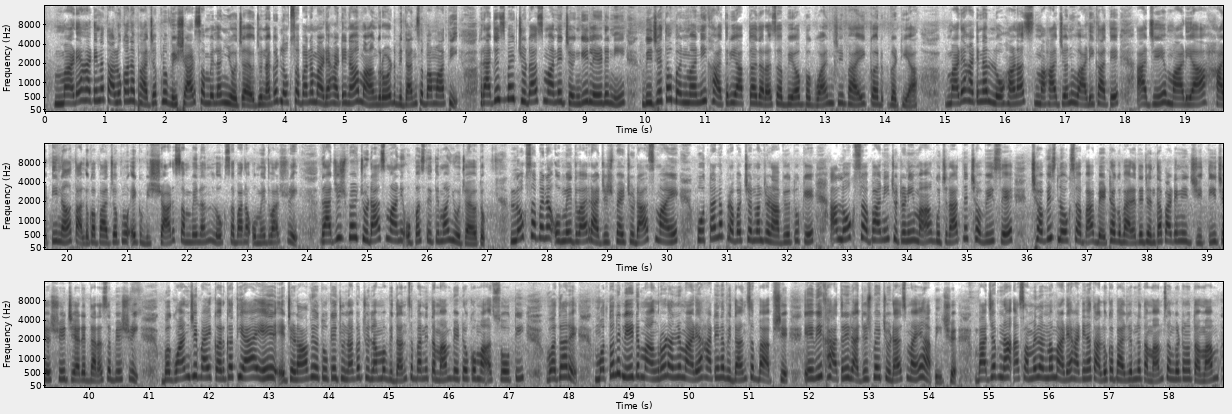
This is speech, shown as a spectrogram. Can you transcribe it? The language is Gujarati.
માળિયાહાટીના તાલુકાના ભાજપનું વિશાળ સંમેલન યોજાયું. જૂનાગઢ લોકસભાના માળિયાહાટીના માંગરોળ વિધાનસભામાંથી રાજેશભાઈ ચુડાસમાને જંગી લેડની વિજેતા બનવાની ખાતરી આપતા ધારાસભ્ય ભગવાનજીભાઈ કરગઠિયા માળિયાહાટીના લોહાણા મહાજન વાડી ખાતે આજે માળિયાહાટીના તાલુકા ભાજપનું એક વિશાળ સંમેલન લોકસભાના ઉમેદવાર શ્રી રાજેશભાઈ ચુડાસમાની ઉપસ્થિતિમાં યોજાયો હતો. લોકસભાના ઉમેદવાર રાજેશભાઈ ચુડાસમાએ પોતાના પ્રવચનમાં જણાવ્યું હતું કે આ લોકસભાની ચૂંટણીમાં ગુજરાતને છવ્વીસે છવ્વીસ લોકસભા બેઠક ભારતીય જનતા પાર્ટીની જીતી જશે જ્યારે ધારાસભ્ય શ્રી ભગવાનજીભાઈ કરગથિયાએ જણાવ્યું હતું કે જૂનાગઢ જિલ્લામાં વિધાનસભાની તમામ બેઠકોમાં સૌથી વધારે મતોની લીડ માંગરોળ અને માળિયાહાટીના વિધાનસભા આપશે એવી ખાતરી રાજેશભાઈ ચુડાસમાએ આપી છે. ભાજપના આ સંમેલનમાં માળિયાહાટીના તાલુકા ભાજપના તમામ સંગઠનો, તમામ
